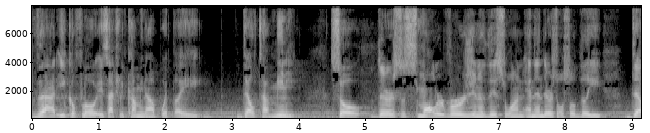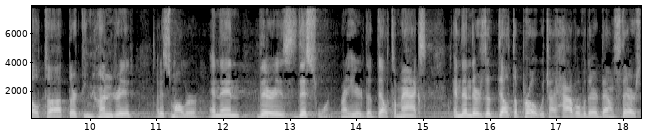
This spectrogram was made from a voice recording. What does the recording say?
that EcoFlow is actually coming up with a Delta Mini. So there's a smaller version of this one, and then there's also the Delta 1300 that is smaller, and then there is this one right here, the Delta Max, and then there's a Delta Pro, which I have over there downstairs.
